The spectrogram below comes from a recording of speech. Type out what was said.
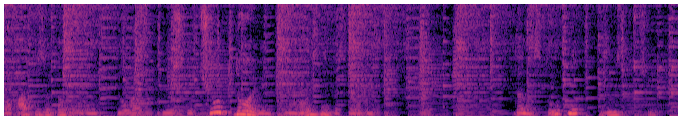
багато задоволень і у вас вийшли чудові морозні веселі. До наступних зустрічей!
